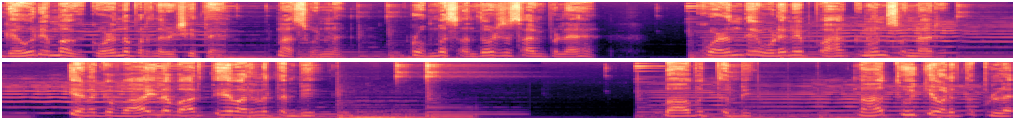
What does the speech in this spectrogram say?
கௌரி அம்மாவுக்கு குழந்தை பிறந்த விஷயத்த நான் சொன்னேன். ரொம்ப சந்தோஷ சாமி பிள்ளை குழந்தைய உடனே பார்க்கணும்னு சொன்னார். எனக்கு வாயில வார்த்தையே வரல தம்பி. பாபு தம்பி நான் தூக்கி வளர்த்த பிள்ளை.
